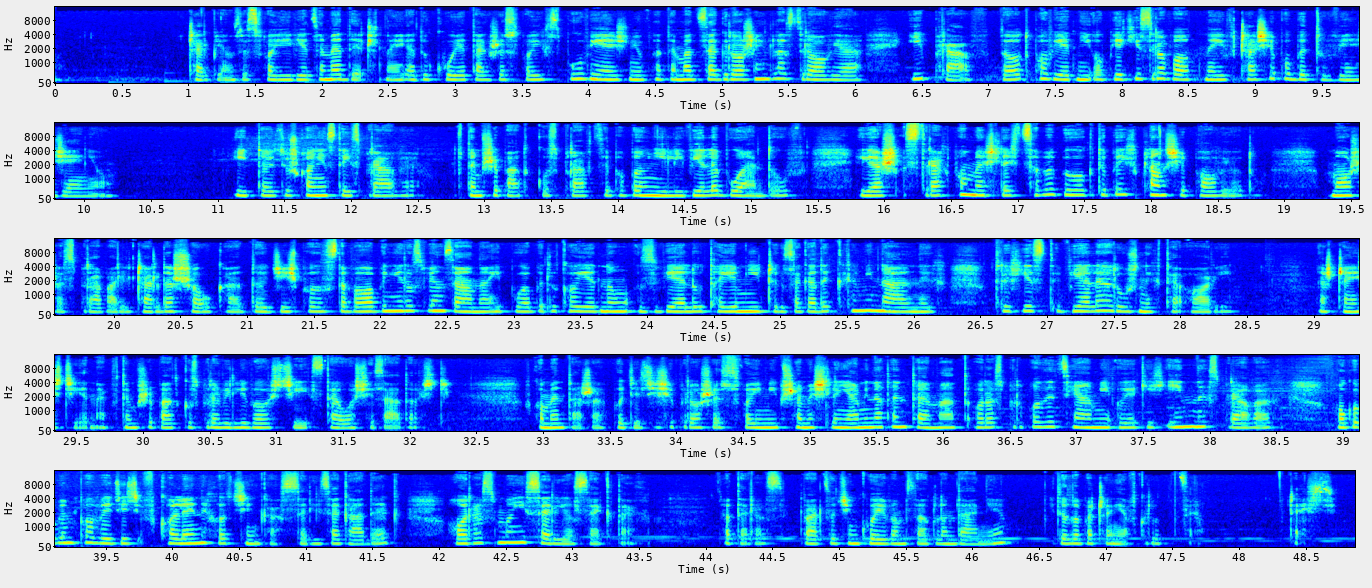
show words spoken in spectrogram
Czerpiąc ze swojej wiedzy medycznej, edukuje także swoich współwięźniów na temat zagrożeń dla zdrowia i praw do odpowiedniej opieki zdrowotnej w czasie pobytu w więzieniu. I to jest już koniec tej sprawy. W tym przypadku sprawcy popełnili wiele błędów i aż strach pomyśleć, co by było, gdyby ich plan się powiódł. Może sprawa Richarda Shawka do dziś pozostawałaby nierozwiązana i byłaby tylko jedną z wielu tajemniczych zagadek kryminalnych, w których jest wiele różnych teorii. Na szczęście jednak w tym przypadku sprawiedliwości stało się zadość. W komentarzach podzielcie się proszę swoimi przemyśleniami na ten temat oraz propozycjami, o jakich innych sprawach mogłabym powiedzieć w kolejnych odcinkach z serii zagadek oraz mojej serii o sektach. A teraz bardzo dziękuję Wam za oglądanie i do zobaczenia wkrótce. Cześć!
